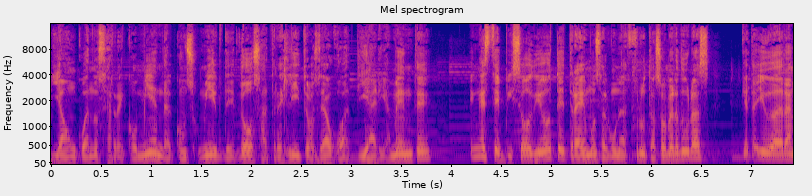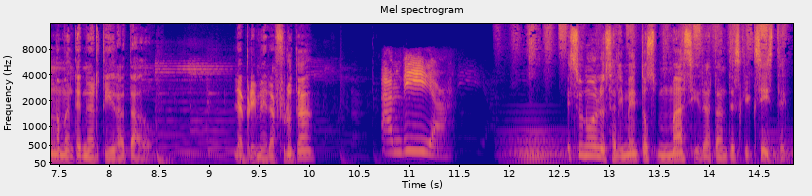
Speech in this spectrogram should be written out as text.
Y aun cuando se recomienda consumir de 2 a 3 litros de agua diariamente, en este episodio te traemos algunas frutas o verduras que te ayudarán a mantenerte hidratado. La primera fruta Sandía, es uno de los alimentos más hidratantes que existen.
